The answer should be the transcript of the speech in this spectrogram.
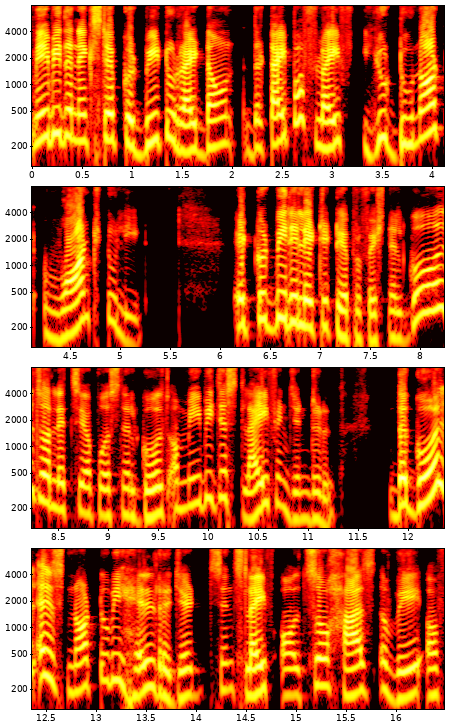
Maybe the next step could be to write down the type of life you do not want to lead it could be related to your professional goals or let's say your personal goals or maybe just life in general. The goal is not to be held rigid since life also has a way of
